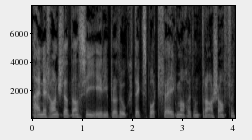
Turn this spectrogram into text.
eigentlich anstatt, dass sie ihre Produkte exportfähig machen und daran arbeiten,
